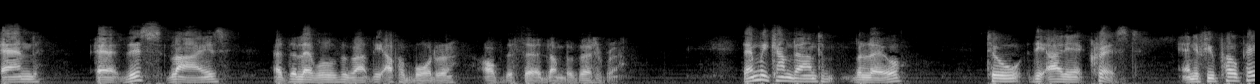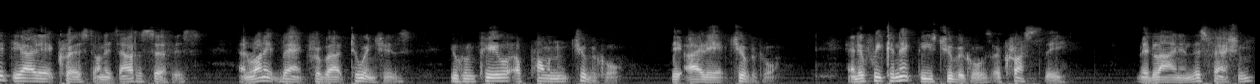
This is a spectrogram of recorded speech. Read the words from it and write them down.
And uh, this lies at the level of about the upper border of the third lumbar vertebra. Then we come down to below to the iliac crest. And if you palpate the iliac crest on its outer surface and run it back for about two inches, you can feel a prominent tubercle, the iliac tubercle. And if we connect these tubercles across the midline in this fashion,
